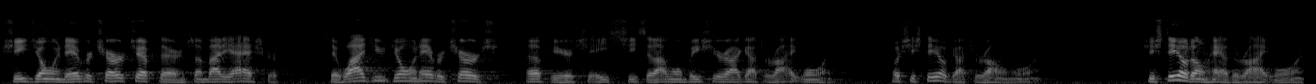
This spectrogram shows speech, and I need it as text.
She joined every church up there and somebody asked her, said, why'd you join every church up here? She, she said, I want to be sure I got the right one. Well, she still got the wrong one. She still don't have the right one.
